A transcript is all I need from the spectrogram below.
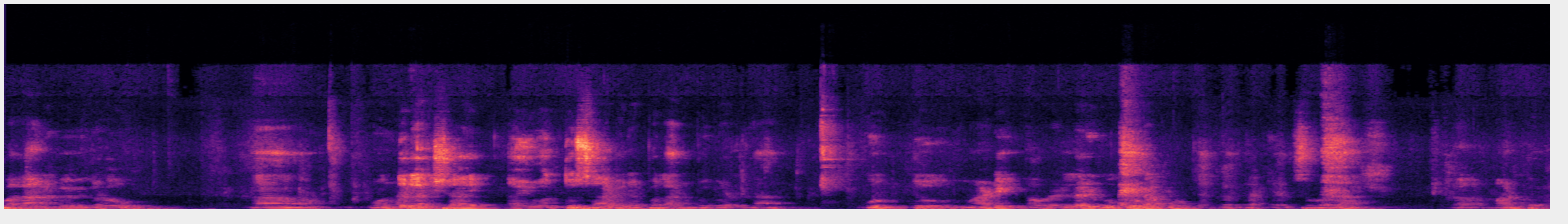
ಫಲಾನುಭವಿಗಳು ಒಂದು ಲಕ್ಷ ಐವತ್ತು ಸಾವಿರ ಫಲಾನುಭವಿಗಳನ್ನ ಗುರ್ತು ಮಾಡಿ ಅವರೆಲ್ಲರಿಗೂ ಕೂಡ ಕೊಡ್ತಕ್ಕಂಥ ಕೆಲಸವನ್ನ ಮಾಡ್ತೇವೆ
